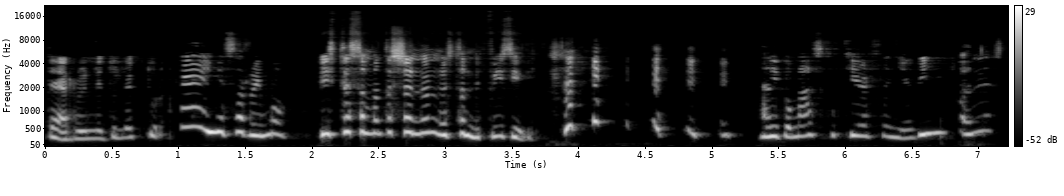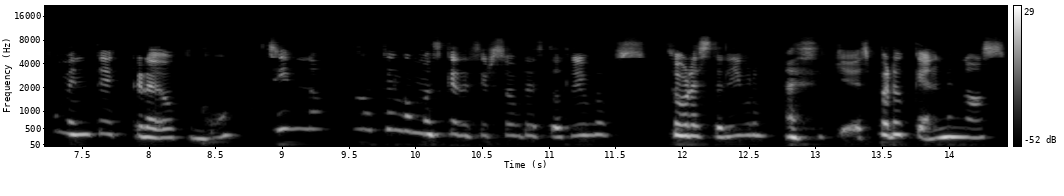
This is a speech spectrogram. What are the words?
te arruine tu lectura. ¡Hey! Eso rimó. ¿Viste, Samantha Shannon? No es tan difícil. ¿Algo más que quieras añadir? Honestamente, creo que no. Sí, no tengo más que decir sobre estos libros, sobre este libro. Así que espero que al menos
